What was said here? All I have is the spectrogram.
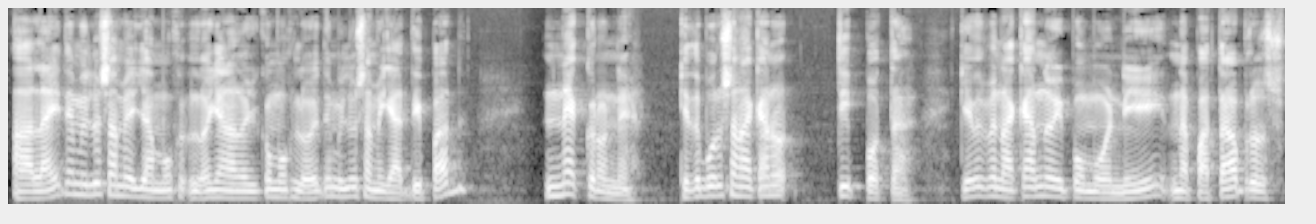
αλλά είτε μιλούσαμε για, μοχλο, για αναλογικό μοχλό είτε μιλούσαμε για D-pad νέκρονε. Και δεν μπορούσα να κάνω τίποτα. Και έπρεπε να κάνω υπομονή να πατάω προς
